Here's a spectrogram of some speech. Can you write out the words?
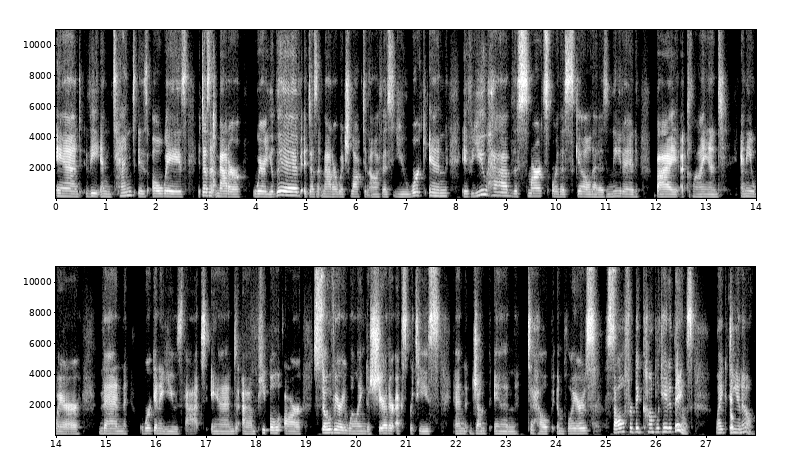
And the intent is always, it doesn't matter where you live, it doesn't matter which Lockton office you work in. If you have the smarts or the skill that is needed by a client anywhere, then we're going to use that. And um, people are so very willing to share their expertise and jump in to help employers solve for big, complicated things like yep. D&O.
